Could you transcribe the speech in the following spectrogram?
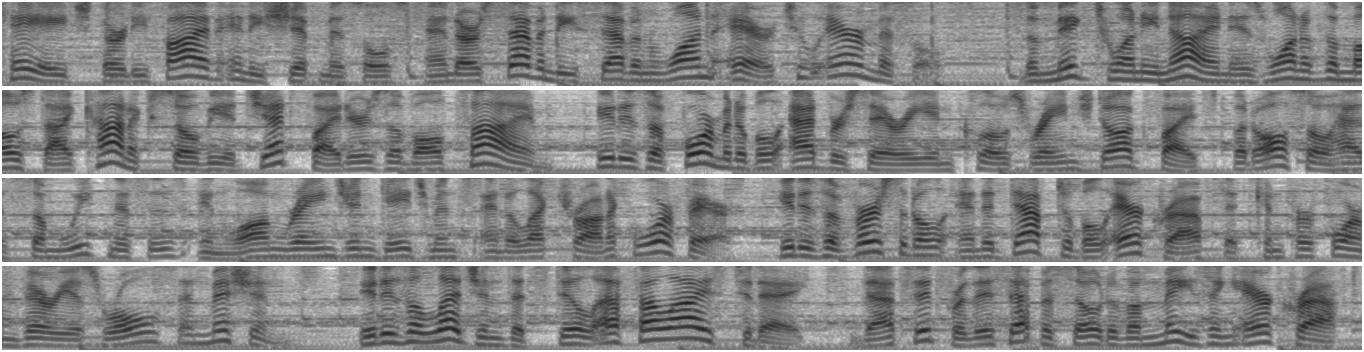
Kh-35 anti-ship missiles, and R-77-1 air-to-air missiles. The MiG-29 is one of the most iconic Soviet jet fighters of all time. It is a formidable adversary in close-range dogfights, but also has some weaknesses in long-range engagements and electronic warfare. It is a versatile and adaptable aircraft that can perform various roles and missions. It is a legend that still FLIs today. That's it for this episode of Amazing Aircraft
